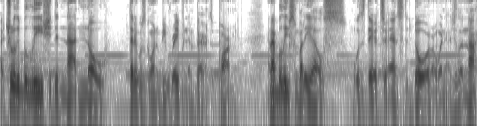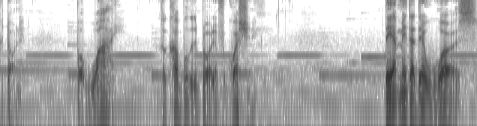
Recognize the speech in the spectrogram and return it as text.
I truly believe she did not know that it was going to be Raven and Baron's apartment, and I believe somebody else was there to answer the door when Angela knocked on it. But why? The couple is brought in for questioning. They admit that there was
